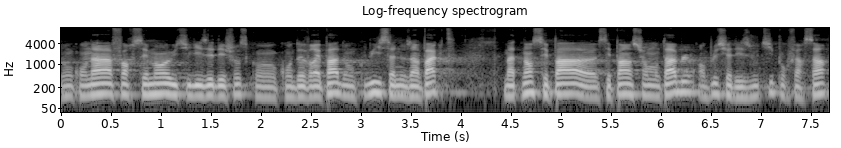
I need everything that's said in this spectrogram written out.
donc on a forcément utilisé des choses qu'on ne devrait pas, donc oui ça nous impacte. Maintenant ce n'est pas, euh, pas insurmontable, en plus il y a des outils pour faire ça,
